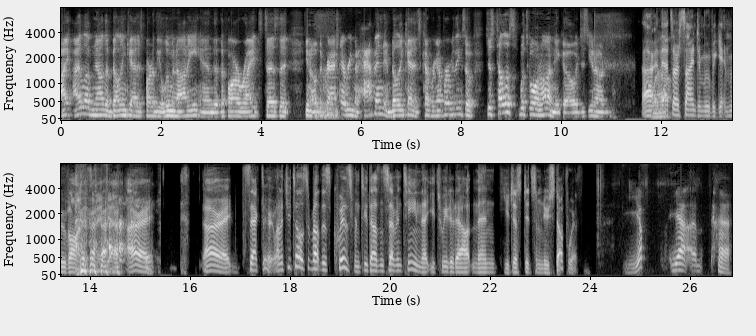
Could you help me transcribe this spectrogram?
I, I love now that Bellingcat is part of the Illuminati and that the far right says that, you know, the crash never even happened and Bellingcat is covering up for everything. So just tell us what's going on, Nico. Just, you know. All right. Wow. That's our sign to move again, move on, isn't it? Yeah. All right. All right. Sector, why don't you tell us about this quiz from 2017 that you tweeted out and then you just did some new stuff with? Yep. Yeah. Um, at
